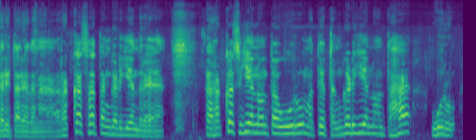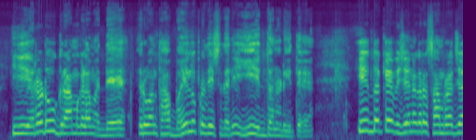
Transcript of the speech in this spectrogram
ಕರೀತಾರೆ ಅದನ್ನು. ರಕ್ಕಸ ತಂಗಡ್ಗಿ ಅಂದರೆ ರಕ್ಕಸಗಿ ಅನ್ನುವಂಥ ಊರು ಮತ್ತು ತಂಗಡ್ಗಿ ಅನ್ನುವಂತಹ ಊರು. ಈ ಎರಡೂ ಗ್ರಾಮಗಳ ಮಧ್ಯೆ ಇರುವಂತಹ ಬಯಲು ಪ್ರದೇಶದಲ್ಲಿ ಈ ಯುದ್ಧ ನಡೆಯುತ್ತೆ. ಈ ಯುದ್ಧಕ್ಕೆ ವಿಜಯನಗರ ಸಾಮ್ರಾಜ್ಯ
